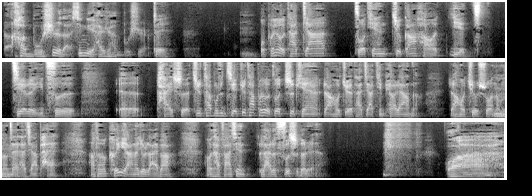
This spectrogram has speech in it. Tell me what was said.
呃很不适的，心里还是很不适。对，嗯，我朋友他家昨天就刚好也接接了一次呃拍摄，就是他不是接，就他朋友做制片，然后觉得他家挺漂亮的，然后就说能不能在他家拍，然后他说可以啊，那就来吧。然后他发现来了四十个人哇，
